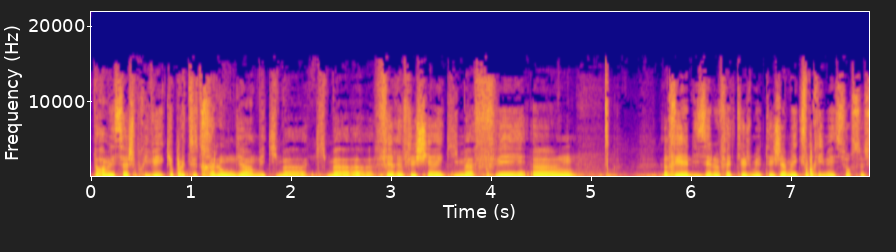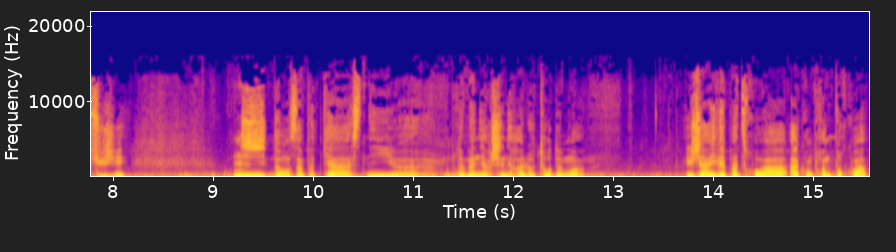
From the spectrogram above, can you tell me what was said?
par message privé, qui n'a pas été très longue, hein, mais qui m'a qui m'a fait réfléchir et qui m'a fait euh, réaliser le fait que je m'étais jamais exprimé sur ce sujet, ni dans un podcast, ni euh, de manière générale autour de moi. Et j'arrivais pas trop à, à comprendre pourquoi.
